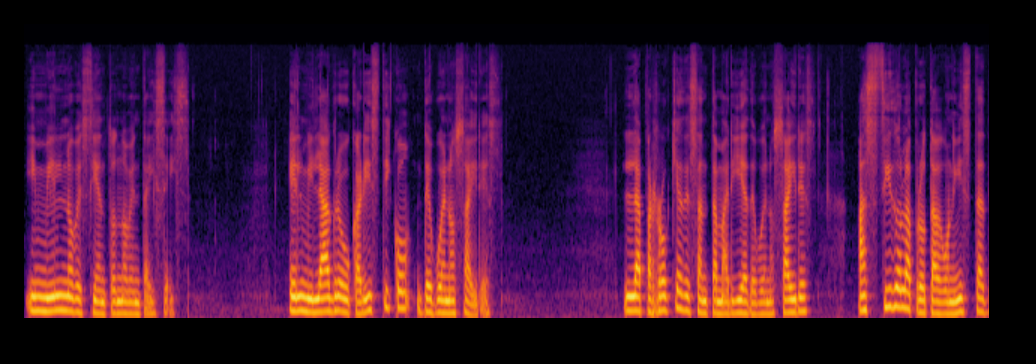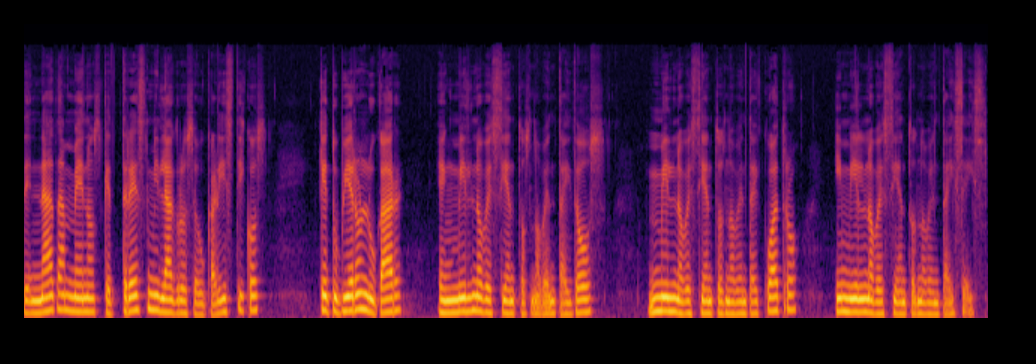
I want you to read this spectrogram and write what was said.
y 1996. El Milagro Eucarístico de Buenos Aires. La parroquia de Santa María de Buenos Aires ha sido la protagonista de nada menos que tres milagros eucarísticos que tuvieron lugar en 1992, 1994 y 1996.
